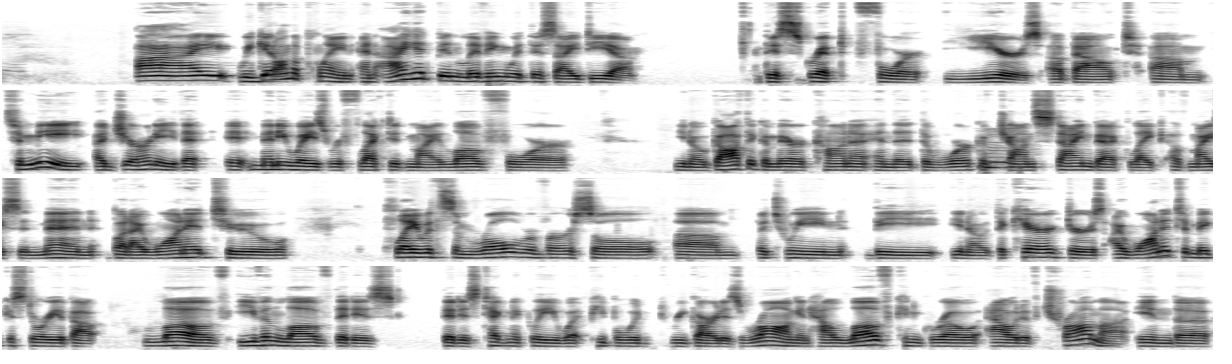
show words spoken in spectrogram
I we get on the plane, and I had been living with this idea this script for years about um, to me a journey that in many ways reflected my love for you know gothic americana and the the work of Mm. john steinbeck like of mice and men but i wanted to play with some role reversal um, between the you know the characters i wanted to make a story about love even love that is that is technically what people would regard as wrong and how love can grow out of trauma in the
